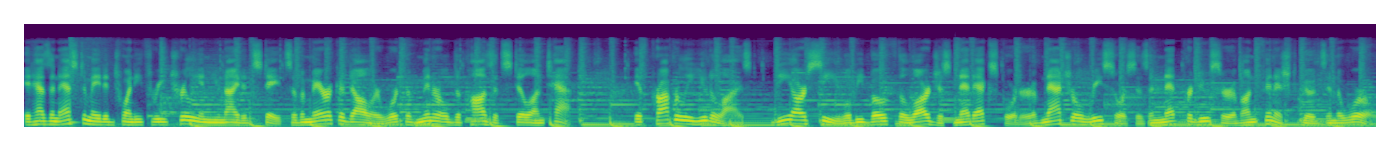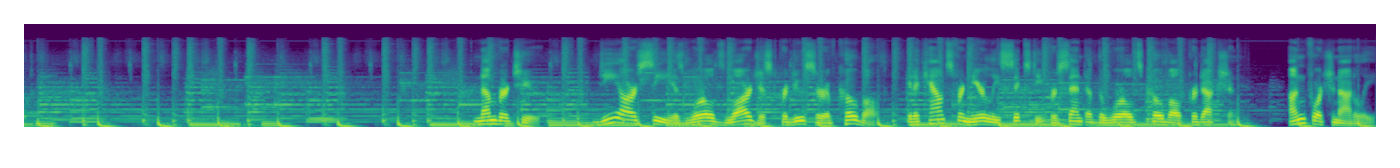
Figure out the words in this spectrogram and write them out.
It has an estimated 23 trillion United States of America dollar worth of mineral deposits still untapped. If properly utilized, DRC will be both the largest net exporter of natural resources and net producer of unfinished goods in the world. Number 2. DRC is world's largest producer of cobalt. It accounts for nearly 60% of the world's cobalt production. Unfortunately,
